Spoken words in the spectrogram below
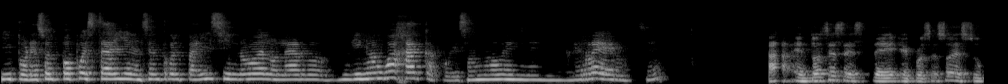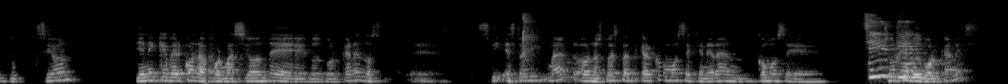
Y por eso el Popo está ahí en el centro del país y no a lo largo, y no en Oaxaca, pues, o no en, Guerrero, ¿sí? Ah, entonces, este, el proceso de subducción tiene que ver con la formación de los volcanes. Nos, eh, ¿sí? ¿Estoy mal? ¿O nos puedes platicar cómo se generan, cómo se sí, surgen los volcanes?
